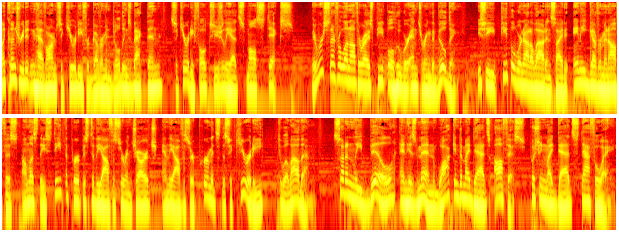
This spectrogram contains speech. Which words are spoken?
My country didn't have armed security for government buildings back then. Security folks usually had small sticks. There were several unauthorized people who were entering the building. You see, people were not allowed inside any government office unless they state the purpose to the officer in charge and the officer permits the security to allow them. Suddenly, Bill and his men walk into my dad's office, pushing my dad's staff away.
